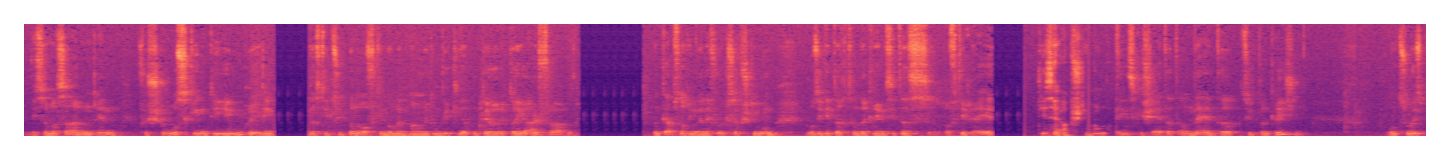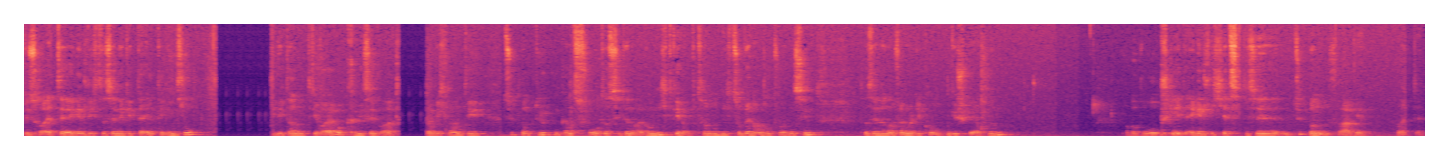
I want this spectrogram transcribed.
wie soll man sagen, ein Verstoß gegen die EU-Regeln, dass die Zypern aufgenommen haben mit ungeklärten Territorialfragen. Dann gab es noch irgendeine Volksabstimmung, wo sie gedacht haben, da kriegen sie das auf die Reihe. Diese Abstimmung die ist gescheitert am Nein der Zypern-Griechen. Und so ist bis heute eigentlich das eine geteilte Insel. Wie dann die Euro-Krise war, glaube ich, waren die Zypern-Türken ganz froh, dass sie den Euro nicht gehabt haben und nicht so behandelt worden sind, dass ihnen auf einmal die Konten gesperrt wurden. Aber wo steht eigentlich jetzt diese Zypern-Frage heute?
